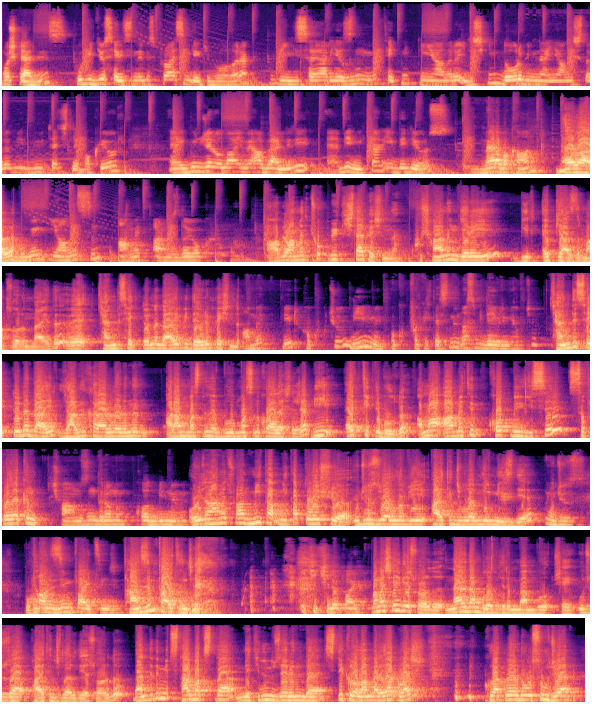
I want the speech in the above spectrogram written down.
Hoş geldiniz. Bu video serisinde biz pricing ekibi olarak bilgisayar, yazılım ve teknik dünyalara ilişkin doğru bilinen yanlışlara bir büyüteçle bakıyor. E, güncel olay ve haberleri e, bir miktar irdeliyoruz. Merhaba Kaan. Merhaba abi. Bugün yalnızsın. Ahmet aramızda yok. Abi Ahmet çok büyük işler peşinde. Kuşağının gereği bir app yazdırmak zorundaydı ve kendi sektörüne dair bir devrim peşinde. Ahmet bir hukukçu değil mi? Hukuk fakültesinde nasıl bir devrim yapacak? Kendi sektörüne dair yargı kararlarının aranmasını ve bulunmasını kolaylaştıracak bir app fikri buldu. Ama Ahmet'in kod bilgisi sıfıra yakın. Çağımızın dramı, kod bilmemek. O yüzden Ahmet şu an meetup meetup dolaşıyor. Ucuz yollu bir Python'cı bulabilir miyiz diye. Ucuz. Tanzim Python'cı. Tanzim Python'cı. 2 kilo Python. Bana şey diye sordu. Nereden bulabilirim ben bu şey ucuza Python'cıları diye sordu. Ben dedim Starbucks'ta metinin üzerinde sticker olanlara yaklaş. Kulaklarına usulca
